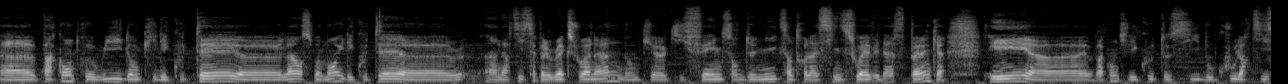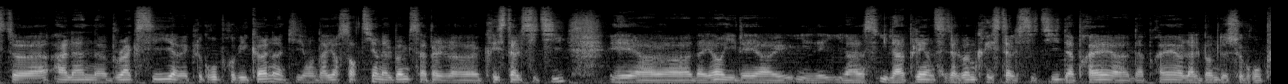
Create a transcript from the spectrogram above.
Euh, par contre, oui, donc il écoutait là en ce moment, il écoutait un artiste qui s'appelle Rex Ronan, donc qui fait une sorte de mix entre la synthwave et Daft Punk. Et par contre, il écoute aussi beaucoup l'artiste Alan Braxey avec le groupe Rubicon, qui ont d'ailleurs sorti un album qui s'appelle Crystal City. Et d'ailleurs, il il, est, il, a, il a appelé un de ses albums Crystal City d'après d'après l'album de ce groupe.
